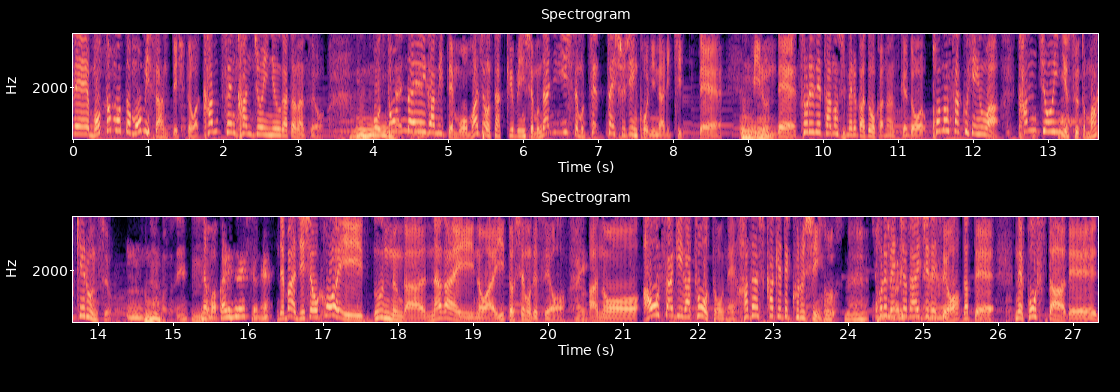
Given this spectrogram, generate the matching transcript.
ね、もともともみさんって人は完全感情移入型なんですよ。うんもうどんな映画見ても、魔女の宅急便にしても何にしても絶対主人公になりきって見るんで、それで楽しめるかどうかなんですけど、この作品は感情移入すると負けるんですよ。うん。うんなるほどね。うんでも分かりづらいですよね。で、まあ、自傷行為、うんぬんが長いのはいいとしてもですよ。はいあのー、アオサギがとうとうね、話しかけてくるシーン。そうですね。これめっちゃ大事ですよ。だって、ね、ポスターで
